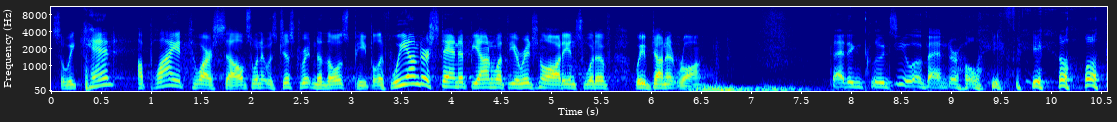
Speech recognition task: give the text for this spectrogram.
so we can't apply it to ourselves when it was just written to those people. If we understand it beyond what the original audience would have, we've done it wrong. That includes you, Evander Holyfield.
